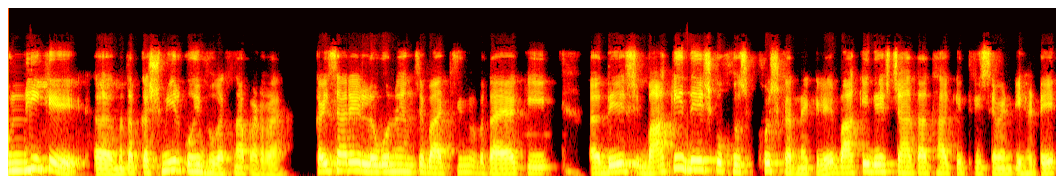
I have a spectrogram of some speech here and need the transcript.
उन्हीं के आ, मतलब कश्मीर को ही भुगतना पड़ रहा है। कई सारे लोगों ने हमसे बातचीत में बताया कि देश बाकी देश को खुश खुश करने के लिए बाकी देश चाहता था कि 370 हटे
